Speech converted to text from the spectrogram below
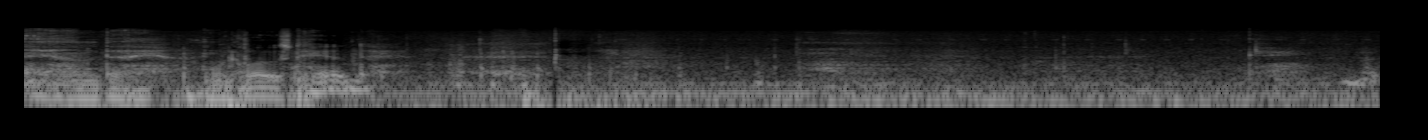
And a enclosed head. Okay. But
